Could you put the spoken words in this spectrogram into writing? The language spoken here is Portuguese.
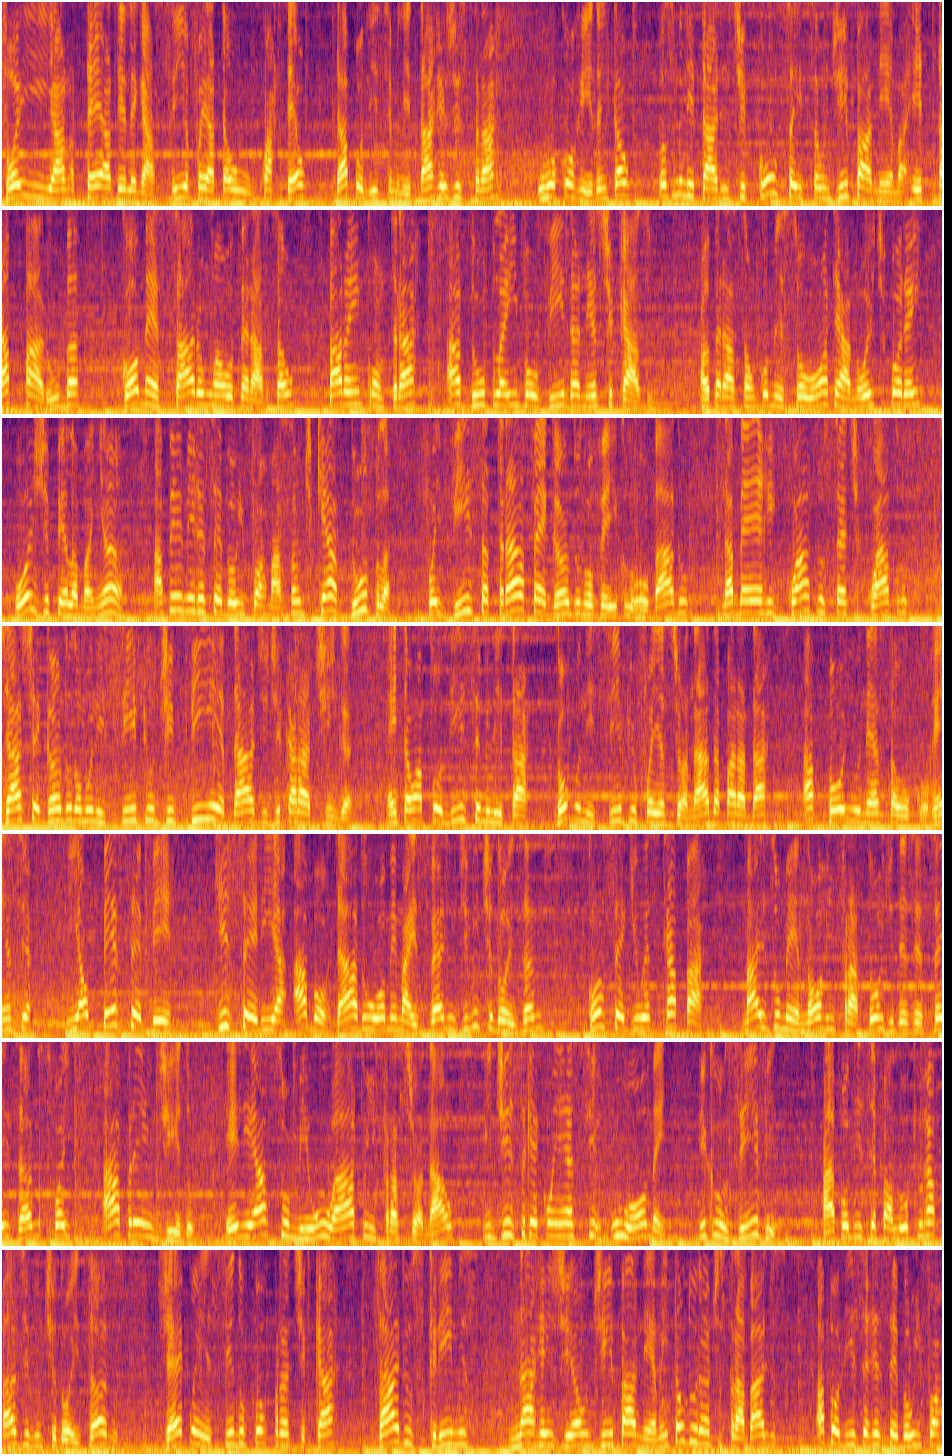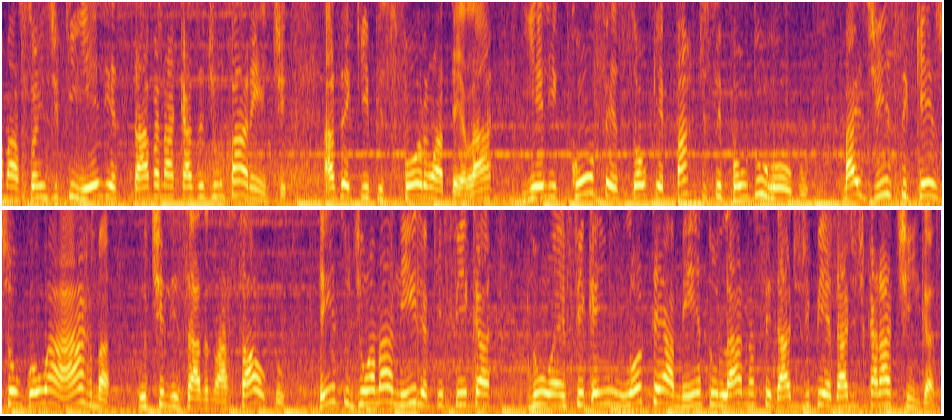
foi até a delegacia, foi até o quartel da Polícia Militar registrar o ocorrido. Então, os militares de Conceição de Ipanema e Taparuba começaram uma operação para encontrar a dupla envolvida neste caso. A operação começou ontem à noite, porém, hoje pela manhã, a PM recebeu informação de que a dupla foi vista trafegando no veículo roubado na BR-474, já chegando no município de Piedade de Caratinga. Então, a Polícia Militar do município foi acionada para dar apoio nesta ocorrência e, ao perceber que seria abordado, o homem mais velho, de 22 anos, conseguiu escapar. Mas o menor infrator de 16 anos foi apreendido. Ele assumiu o ato infracional e disse que conhece o homem. Inclusive, a polícia falou que o rapaz de 22 anos já é conhecido por praticar vários crimes na região de Ipanema. Então, durante os trabalhos, a polícia recebeu informações de que ele estava na casa de um parente. As equipes foram até lá e ele confessou que participou do roubo, mas disse que jogou a arma utilizada no assalto dentro de uma manilha que fica, no, eh, fica em um loteamento lá na cidade de Piedade de Caratinga.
